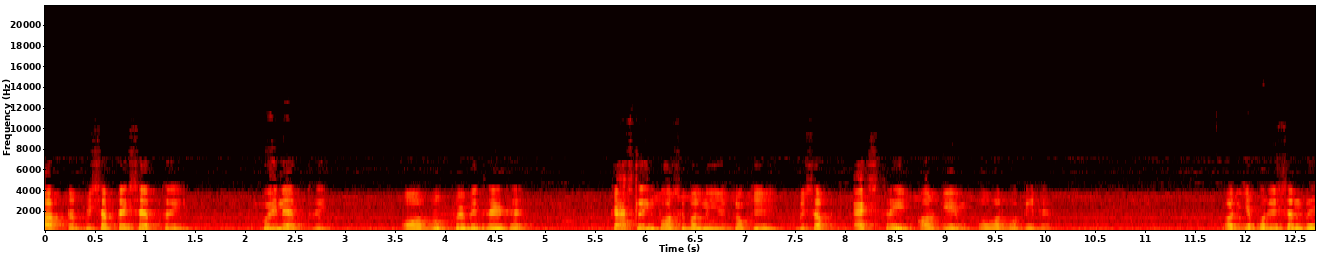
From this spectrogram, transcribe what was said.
after bishop takes f3 queen f3 और रुक पे भी थ्रेट है। कैसलिंग पॉसिबल नहीं है, क्योंकि बिशप एच थ्री और गेम ओवर होती है। और ये पोजीशन भी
